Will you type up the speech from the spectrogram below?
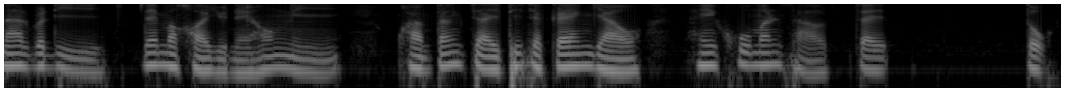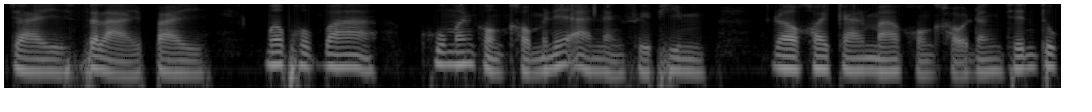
นาฏวดีได้มาคอยอยู่ในห้องนี้ ความตั้งใจที่จะแกล้งเยาให้คู่มั่นสาวใจตกใจสลายไป เมื่อพบว่าคู่มั่นของเขาไม่ได้อ่านหนังสือพิมพ์รอคอยการมาของเขาดังเช่นทุก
